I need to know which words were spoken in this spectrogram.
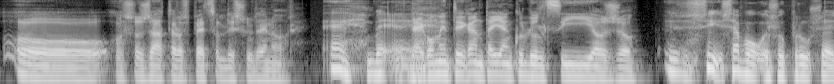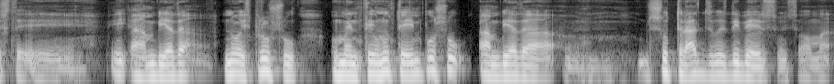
o, o sosatero spezzo del suo tenore? Eh, beh, Dai commente canta anche dolzioso. Eh, Sì, sapevo su prus este eh, ambia da noi prusu aumente un tempo su ambia da mm, su traggio è diverso insomma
